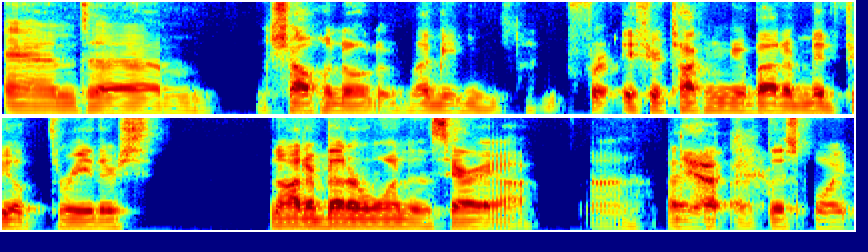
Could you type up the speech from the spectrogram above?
and um, Calhanoglu. I mean, for if you're talking about a midfield three, there's not a better one in Serie A uh, yeah. at, at, this point.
